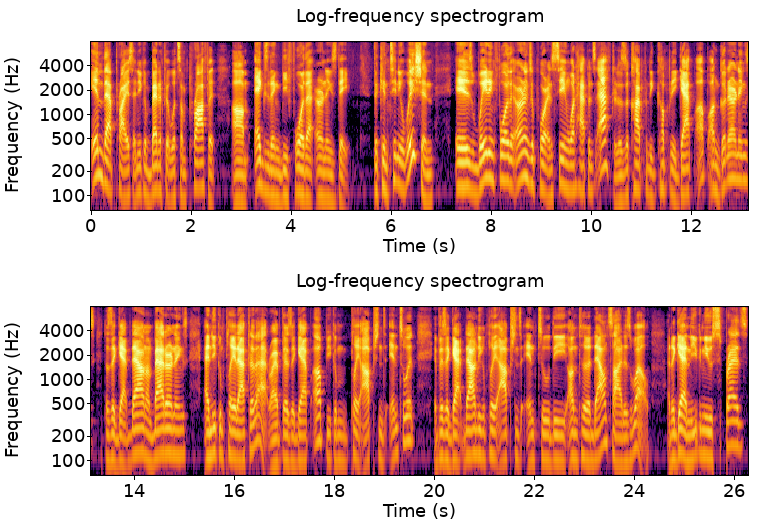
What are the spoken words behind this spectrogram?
in that price and you can benefit with some profit um, exiting before that earnings date. The continuation is waiting for the earnings report and seeing what happens after. Does the company company gap up on good earnings? Does it gap down on bad earnings? And you can play it after that, right? If there's a gap up, you can play options into it. If there's a gap down, you can play options into the onto the downside as well. And again, you can use spreads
